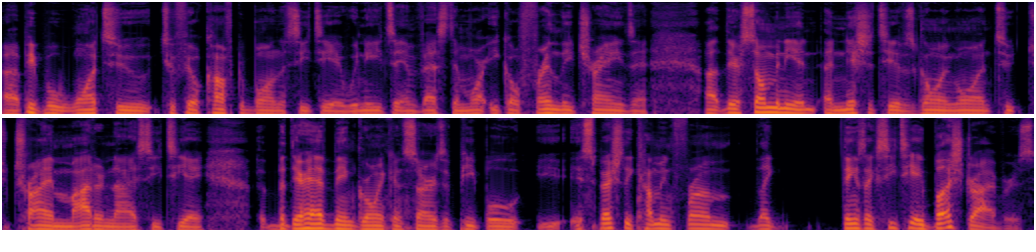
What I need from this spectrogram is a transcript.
Uh, people want to to feel comfortable on the CTA. We need to invest in more eco-friendly trains, and uh, there's so many in- initiatives going on to to try and modernize CTA. But there have been growing concerns of people, especially coming from like things like CTA bus drivers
